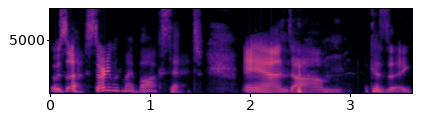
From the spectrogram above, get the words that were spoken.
It was uh, starting with my box set, and um, because I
